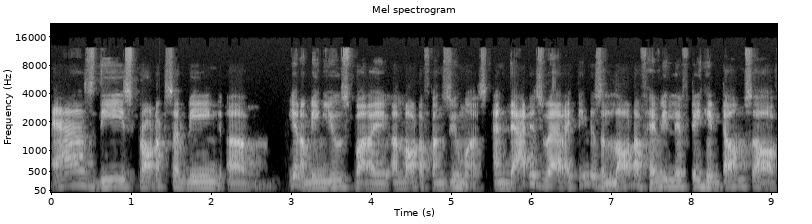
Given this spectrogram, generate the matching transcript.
as these products are being uh, you know being used by a lot of consumers. And that is where i think there's a lot of heavy lifting in terms of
